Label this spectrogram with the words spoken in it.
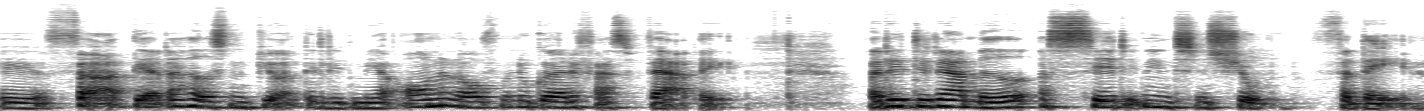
Øh, før der, der havde jeg sådan gjort det lidt mere on and off, men nu gør jeg det faktisk hver dag. Og det er det der med at sætte en intention for dagen.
